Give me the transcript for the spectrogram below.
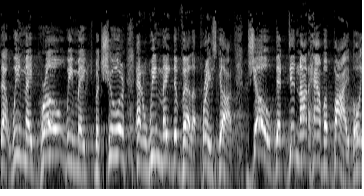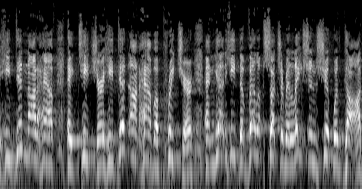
that we may grow, we may mature, and we may develop. Uh, praise God. Job that did not have a Bible, he did not have a teacher, he did not have a preacher, and yet he developed such a relationship with God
